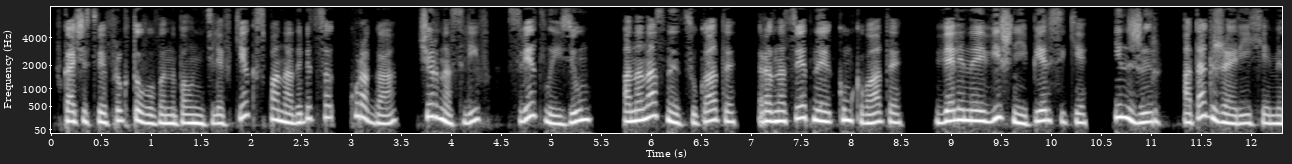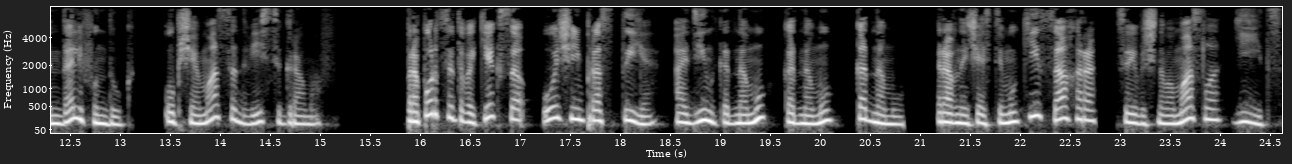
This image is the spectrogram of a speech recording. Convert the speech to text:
В качестве фруктового наполнителя в кекс понадобится курага, чернослив, светлый изюм, ананасные цукаты, разноцветные кумкваты, вяленые вишни и персики, инжир, а также орехи, миндаль и фундук. Общая масса 200 граммов. Пропорции этого кекса очень простые. Один к одному, к одному, к одному. Равные части муки, сахара, сливочного масла, яиц.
